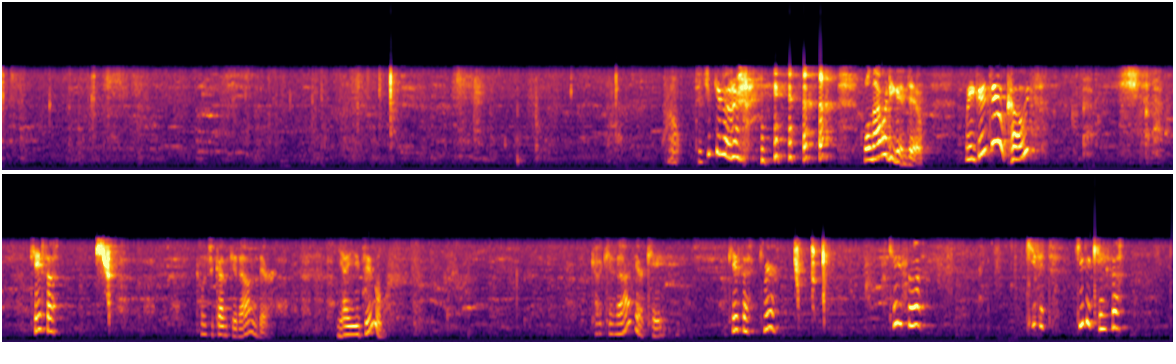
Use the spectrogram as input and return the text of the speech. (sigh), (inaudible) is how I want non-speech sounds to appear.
Did you get it? (laughs) well, now what are you going to do? What are you going to do, Coach? Kasa. Coach, you got to get out of there. Yeah, you do. Gotta get out of there, Kate. Kasa, come here. Kasa. Get it. Get it, Kasa.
